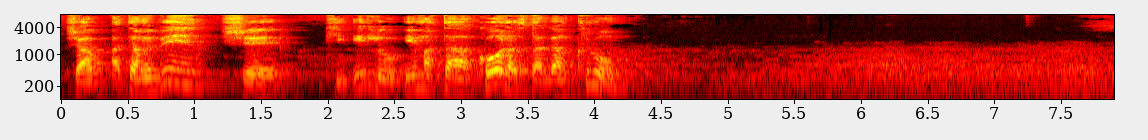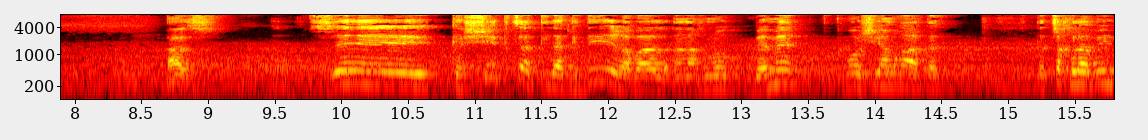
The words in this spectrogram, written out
עכשיו, אתה מבין שכאילו אם אתה הכל, אז אתה גם כלום. אז זה קשה קצת להגדיר, אבל אנחנו באמת, כמו שהיא אמרה, אתה, אתה צריך להבין,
